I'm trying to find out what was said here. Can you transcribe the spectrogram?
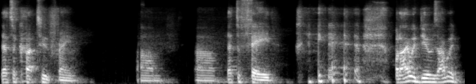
that's a cut to frame, um, uh, that's a fade. what I would do is I would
